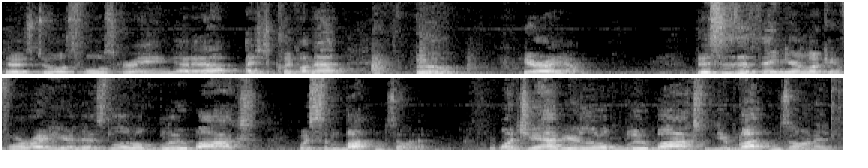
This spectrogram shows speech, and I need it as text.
those tools, full screen, da da da. I just click on that, boom, here I am. This is the thing you're looking for right here. This little blue box with some buttons on it. Once you have your little blue box with your buttons on it,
